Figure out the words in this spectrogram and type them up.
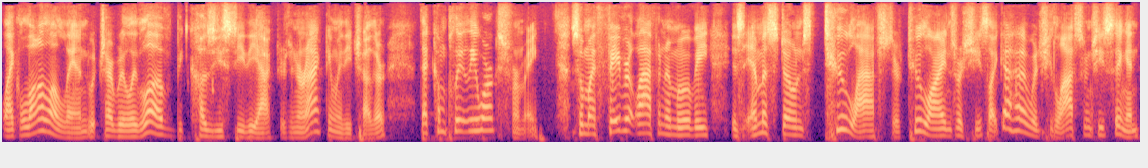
like La La Land, which I really love because you see the actors interacting with each other, that completely works for me. So my favorite laugh in a movie is Emma Stone's two laughs. Are two lines where she's like, ah, when she laughs when she's singing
